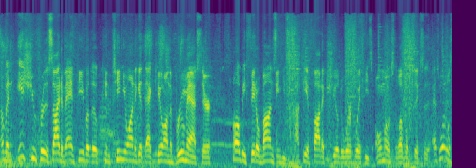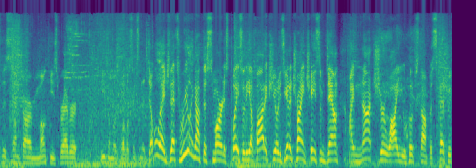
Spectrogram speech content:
of an issue for the side of NP, but they'll continue on to get that kill on the Brewmaster. All be Fatal Bonds. He's got the Aphotic Shield to work with. He's almost level 6, as well as this Centaur Monkeys Forever. He's almost level 6. And the Double Edge, that's really not the smartest play. So the Aphotic Shield, he's going to try and chase him down. I'm not sure why you Hoof Stomp, especially...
